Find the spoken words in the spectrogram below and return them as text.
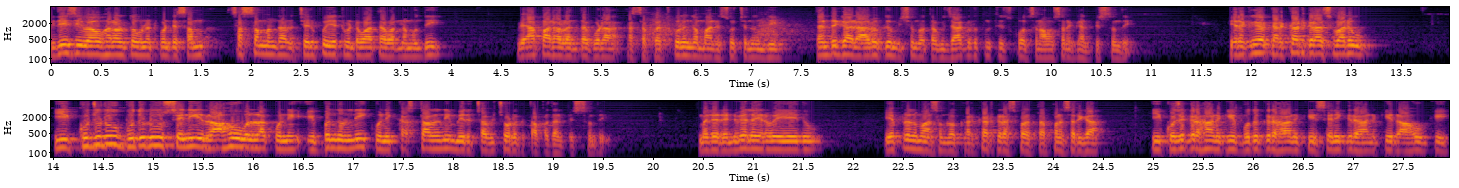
విదేశీ వ్యవహారాలతో ఉన్నటువంటి సం సత్సంబంధాలు చెడిపోయేటువంటి వాతావరణం ఉంది. వ్యాపారాలంతా కూడా కాస్త ప్రతికూలంగా మారే సూచన ఉంది. తండ్రి గారి ఆరోగ్యం విషయంలో తగు జాగ్రత్తలు తీసుకోవాల్సిన అవసరం కనిపిస్తుంది. ఈ రకంగా కర్కాటక రాశి వారు ఈ కుజుడు బుధుడు శని రాహు వల్ల కొన్ని ఇబ్బందుల్ని కొన్ని కష్టాలని మీరు చవిచూడక తప్పదనిపిస్తుంది. మరి రెండు వేల ఇరవై ఐదు ఏప్రిల్ మాసంలో కర్కాటక రాశి తప్పనిసరిగా ఈ కుజగ్రహానికి బుధగ్రహానికి శని గ్రహానికి రాహుకి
